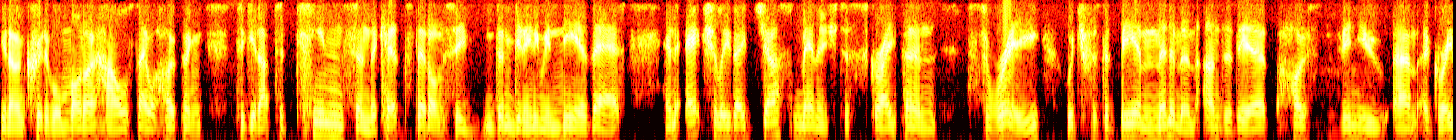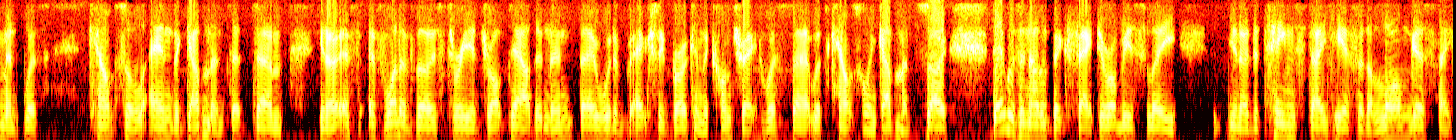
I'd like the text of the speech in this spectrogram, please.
you know, incredible mono hulls, they were hoping to get up to 10 syndicates. That obviously didn't get anywhere near that. And actually, they just managed to scrape in three, which was the bare minimum under their host venue um, agreement with council and the government that um, you know if, if one of those three had dropped out then, they would have actually broken the contract with uh, with council and government so that was another big factor obviously you know the teams stay here for the longest they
